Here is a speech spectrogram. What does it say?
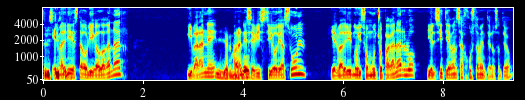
el Madrid está obligado a ganar. Y Varane, se vistió de azul y el Madrid no hizo mucho para ganarlo. Y el City avanza justamente, ¿no, Santiago?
